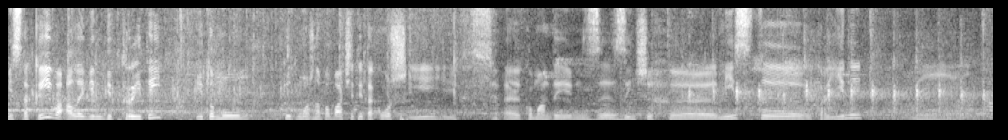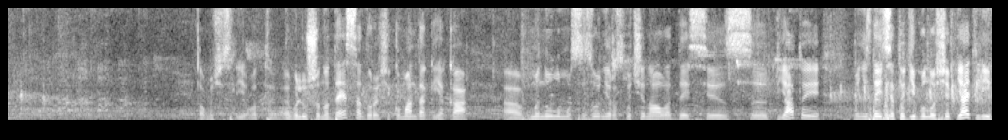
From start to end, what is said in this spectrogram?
міста Києва, але він відкритий. І тому тут можна побачити також і е, команди з, з інших е, міст е, України. Тому числі от Evolution Одеса, до речі, команда, яка е, в минулому сезоні розпочинала десь е, з п'ятої. Мені здається, тоді було ще п'ять ліг,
